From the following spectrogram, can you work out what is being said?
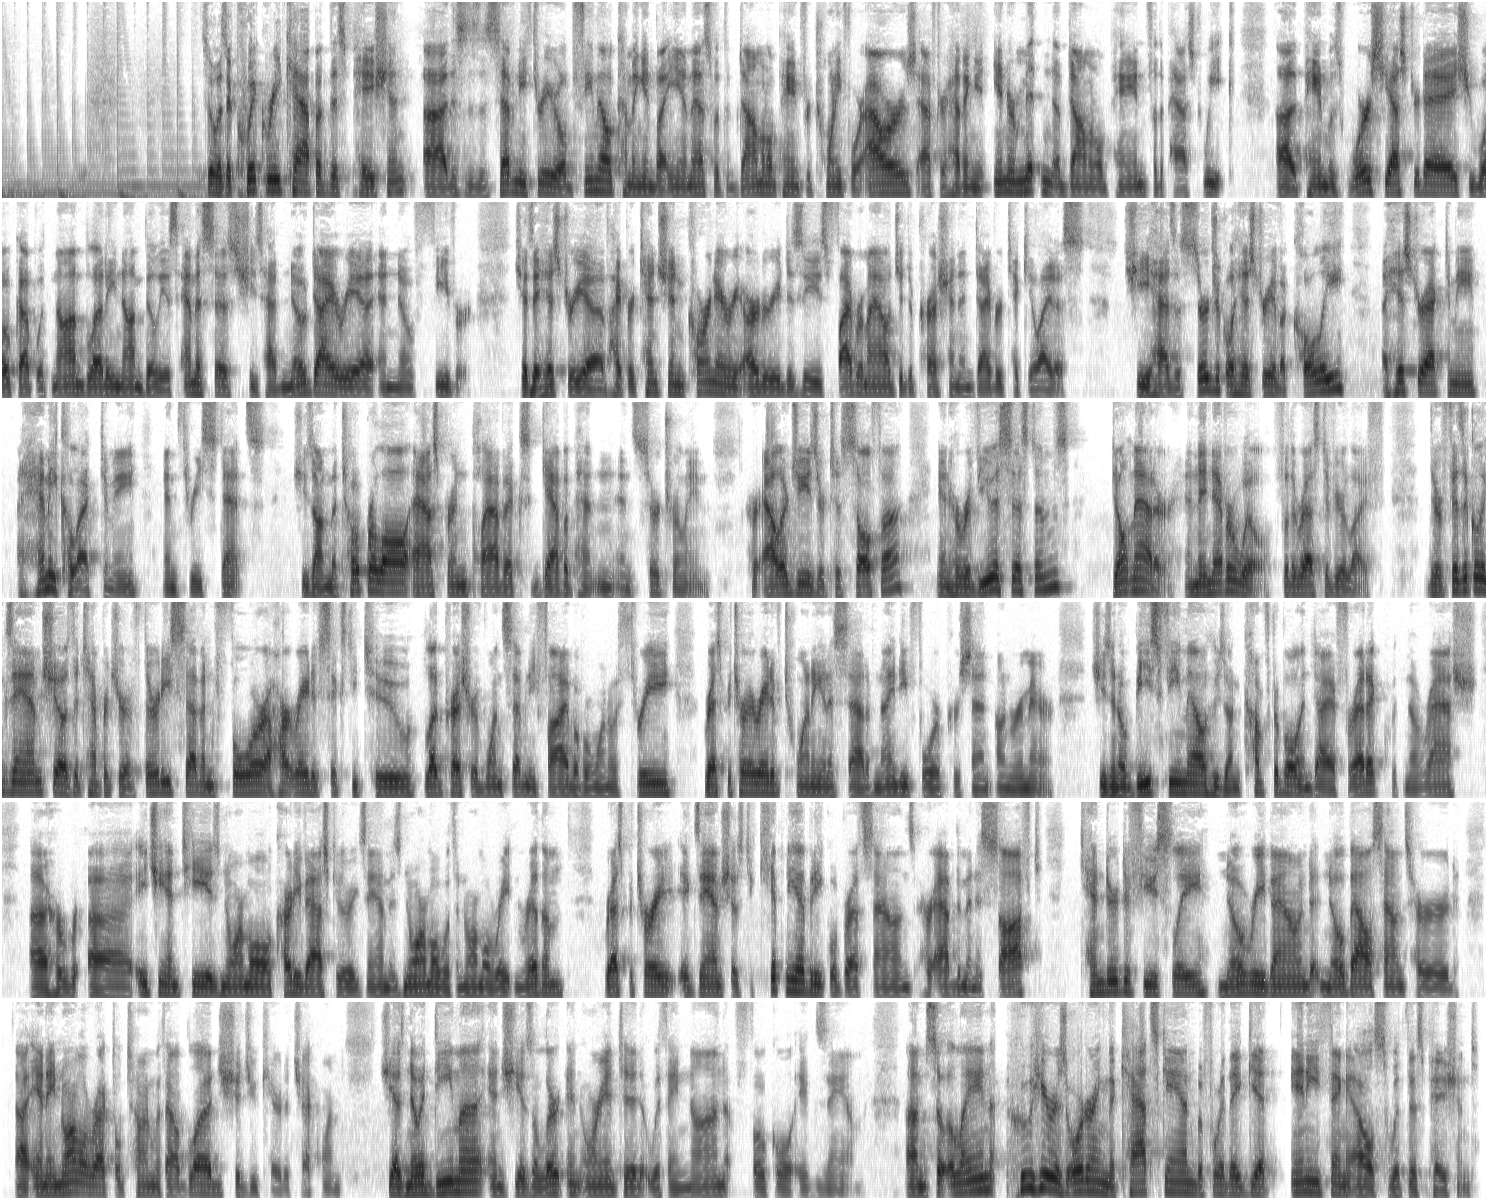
So, as a quick recap of this patient, uh, this is a 73 year old female coming in by EMS with abdominal pain for 24 hours after having an intermittent abdominal pain for the past week. Uh, the pain was worse yesterday. She woke up with non bloody, non bilious emesis. She's had no diarrhea and no fever. She has a history of hypertension, coronary artery disease, fibromyalgia, depression, and diverticulitis. She has a surgical history of a chole, a hysterectomy, a hemicolectomy, and three stents. She's on metoprolol, aspirin, Plavix, gabapentin, and sertraline. Her allergies are to sulfa, and her review of systems don't matter, and they never will for the rest of your life. Their physical exam shows a temperature of 37.4, a heart rate of 62, blood pressure of 175 over 103, respiratory rate of 20, and a SAT of 94% on room air. She's an obese female who's uncomfortable and diaphoretic with no rash. Uh, her uh, HENT is normal. Cardiovascular exam is normal with a normal rate and rhythm. Respiratory exam shows tachypnea but equal breath sounds. Her abdomen is soft, tender diffusely, no rebound, no bowel sounds heard. Uh, and a normal rectal tone without blood, should you care to check one. She has no edema and she is alert and oriented with a non focal exam. Um, so, Elaine, who here is ordering the CAT scan before they get anything else with this patient?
